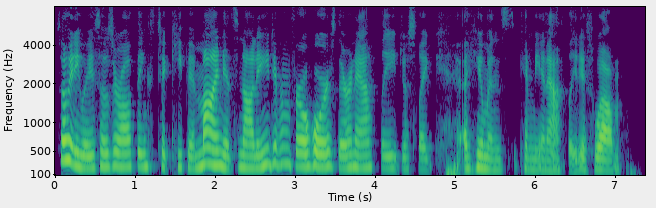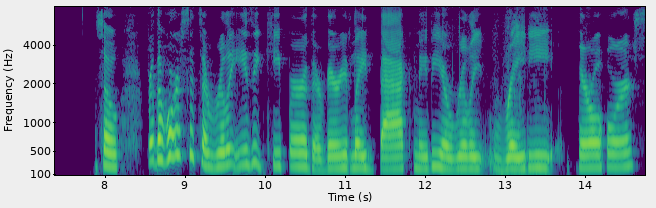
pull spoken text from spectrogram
so anyways those are all things to keep in mind. It's not any different for a horse. They're an athlete just like a humans can be an athlete as well. So for the horse, it's a really easy keeper. They're very laid back, maybe a really rady barrel horse.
